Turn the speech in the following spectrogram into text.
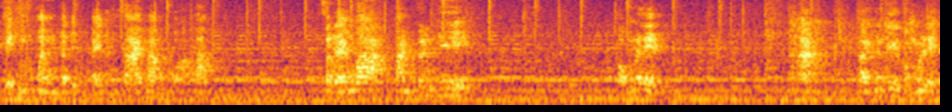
เข็มมันกระดิกไปทางซ้ายบ้างขวาบ้างแสดงว่าการเคลื่อนที่ของแม่เหล็กนะฮะการเคลื่อนที่ของแม่เหล็ก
